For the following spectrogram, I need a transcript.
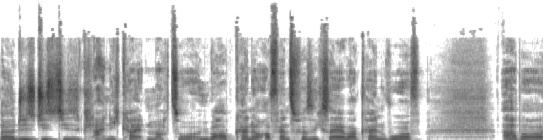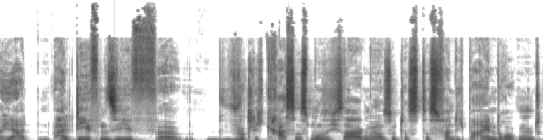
ne, diese, diese, diese Kleinigkeiten macht, so überhaupt keine Offense für sich selber, kein Wurf. Aber ja, halt defensiv äh, wirklich krass ist, muss ich sagen. Also das, das fand ich beeindruckend.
